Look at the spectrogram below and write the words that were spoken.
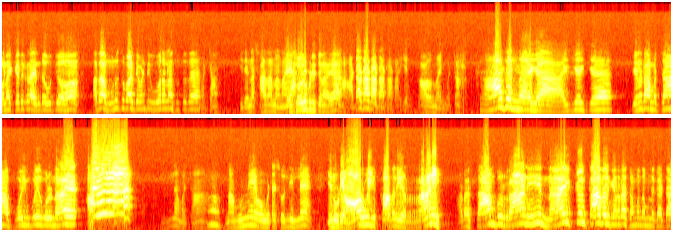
உனக்கு எதுக்குடா இந்த உத்தியோகம்? அதான் முனிசிபாலிட்டி வண்டி ஊரெல்லாம் சுத்துதே. மச்சான் இது என்ன சாதாரண நாயா? சொரு பிடிச்ச நாயா? என் காதல் நாய் மச்சான். காதல் நாயா? ஐயா என்னடா மச்சான்? போய் போய் ஒரு நாய. இல்ல மச்சான். நான் முன்னே உங்ககிட்ட சொல்லி இல்ல என்னுடைய ஆர்வய காதலிய ராணி. அட சாம்பு ராணி நாய்க்கும் காதலுக்கு என்னடா சம்பந்தம்னு கேட்டா?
